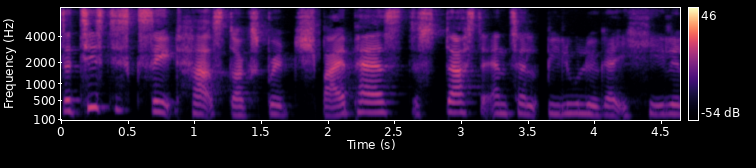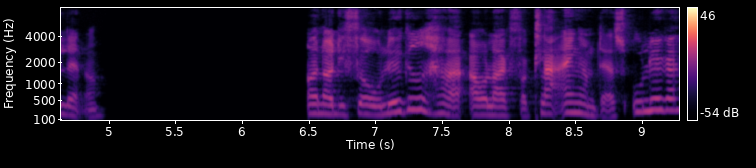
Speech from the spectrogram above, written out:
Statistisk set har Stocksbridge Bypass det største antal bilulykker i hele landet. Og når de forulykkede har aflagt forklaring om deres ulykker,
